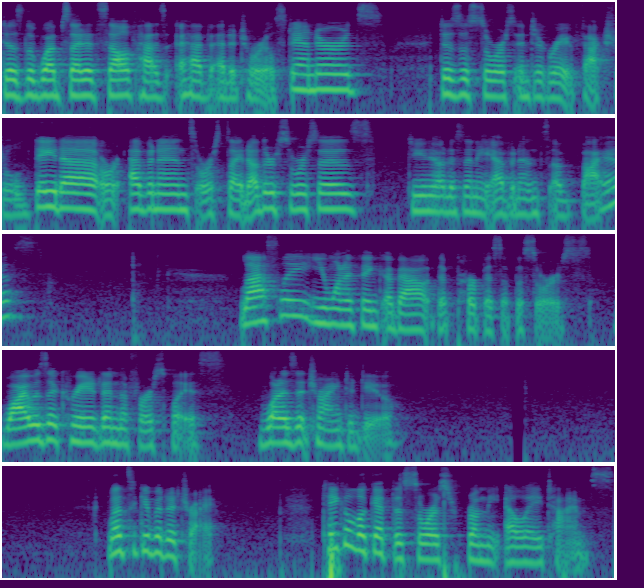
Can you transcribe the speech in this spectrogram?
Does the website itself has, have editorial standards? Does the source integrate factual data or evidence or cite other sources? Do you notice any evidence of bias? Lastly, you want to think about the purpose of the source. Why was it created in the first place? What is it trying to do? Let's give it a try. Take a look at the source from the LA Times.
